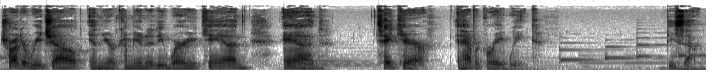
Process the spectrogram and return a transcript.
Try to reach out in your community where you can and take care and have a great week. Peace out.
